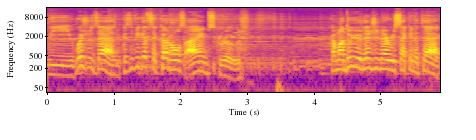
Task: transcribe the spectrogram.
the wizard's ass because if he gets the cuddles, I'm screwed. Come on, do your legendary second attack.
